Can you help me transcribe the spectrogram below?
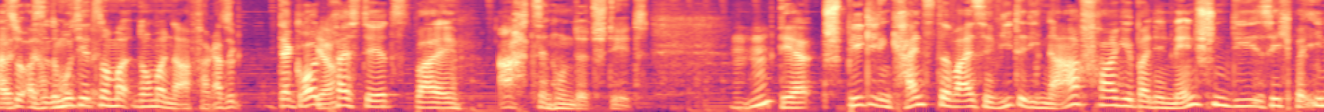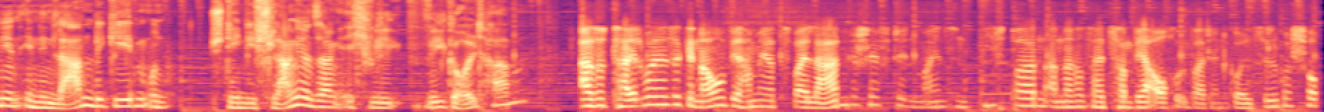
also, heißt, also da muss ich jetzt nochmal noch mal nachfragen. Also der Goldpreis, ja. der jetzt bei 1800 steht, Mhm. Der spiegelt in keinster Weise wieder die Nachfrage bei den Menschen, die sich bei Ihnen in den Laden begeben und stehen die Schlange und sagen, ich will, will Gold haben? Also teilweise genau. Wir haben ja zwei Ladengeschäfte in Mainz und Wiesbaden. Andererseits haben wir auch über den Gold-Silber-Shop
